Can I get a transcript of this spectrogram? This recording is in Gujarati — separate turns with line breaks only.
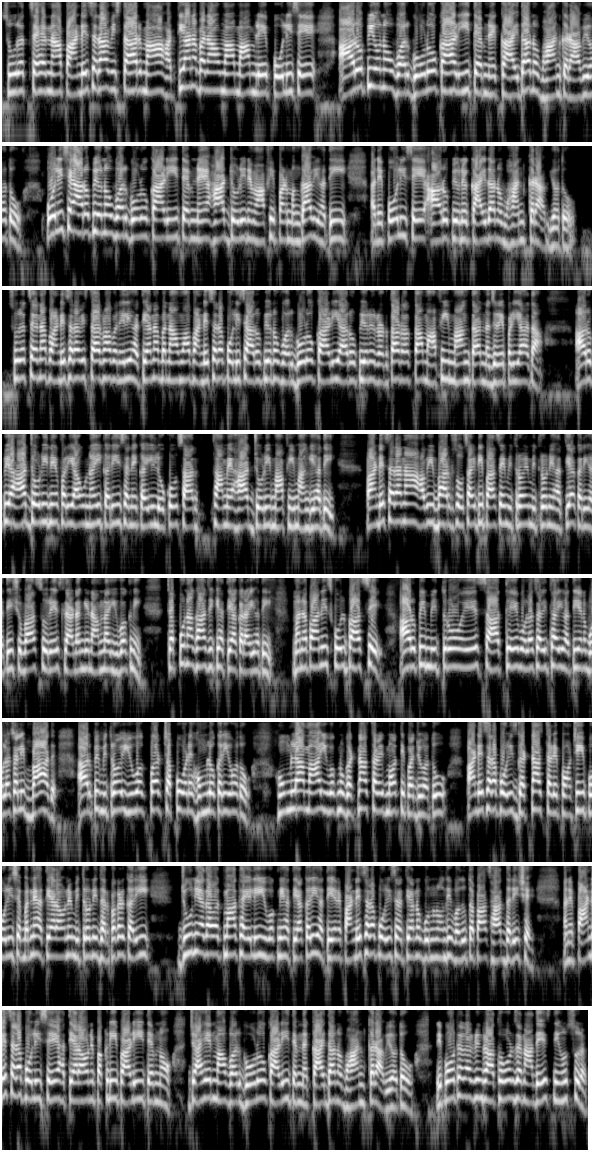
સુરત શહેરના પાંડેસરા વિસ્તારમાં હત્યાના બનાવમાં મામલે પોલીસે આરોપીઓનો વરઘોડો કાઢી તેમને કાયદાનો ભાન કરાવ્યો હતો. પોલીસે આરોપીઓનો વરઘોડો કાઢી તેમને હાથ જોડીને માફી પણ મંગાવી હતી અને પોલીસે આરોપીઓને કાયદાનો ભાન કરાવ્યો હતો. સુરત શહેરના પાંડેસરા વિસ્તારમાં બનેલી હત્યાના બનાવમાં પાંડેસરા પોલીસે આરોપીઓનો વરઘોડો કાઢી આરોપીઓને રડતા રડતા માફી માંગતા નજરે પડ્યા હતા. આરોપીએ હાથ જોડીને ફરી નહીં કરીશ અને કઈ લોકો સામે હાથ જોડી માફી માંગી હતી. પાંડેસરાના અવિભાર સોસાયટી પાસે મિત્રોએ મિત્રોની હત્યા કરી હતી. સુભાષ સુરેશ લાડંગે નામના યુવકની ચપ્પુના ઘા ઝીકી હત્યા કરાઈ હતી. મનપાની સ્કૂલ પાસે આરોપી મિત્રોએ સાથે બોલાચાલી થઈ હતી અને બોલાચાલી બાદ આરોપી મિત્રોએ યુવક પર ચપ્પુ વડે હુમલો કર્યો હતો. હુમલામાં યુવકનું ઘટના સ્થળે મોત નીપજ્યું હતું. પાંડેસરા પોલીસ ઘટના સ્થળે પહોંચી પોલીસે બંને હત્યારાઓને મિત્રોની ધરપકડ કરી જૂની અદાવતમાં થયેલી યુવકની હત્યા કરી હતી અને પાંડેસરા પોલીસે હત્યાનો ગુનો નોંધી વધુ તપાસ હાથ ધરી છે. અને પાંડેસરા પોલીસે હત્યારાઓને પકડી પાડી તેમનો જાહેરમાં વરઘોડો કાઢી તેમને કાયદાનો ભાન કરાવ્યો હતો. Reporter Arvind Rathod, Janadesh news Surat.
